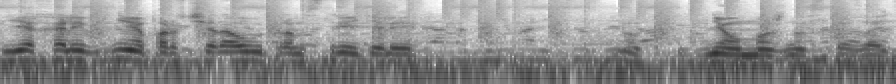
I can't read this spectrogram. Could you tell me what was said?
ехали в Днепр. Вчера утром встретили. Ну, днем, можно сказать.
